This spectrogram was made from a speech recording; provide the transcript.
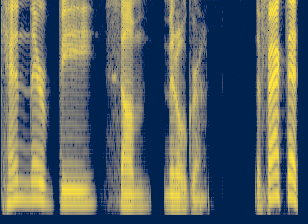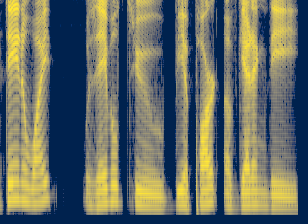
Can there be some middle ground? The fact that Dana White was able to be a part of getting the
